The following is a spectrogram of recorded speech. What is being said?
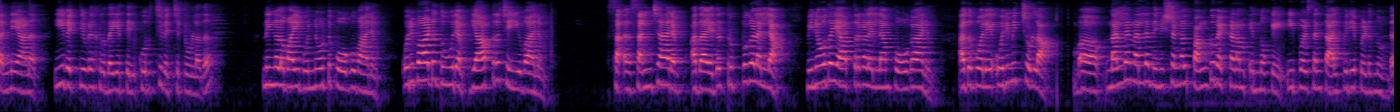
തന്നെയാണ് ഈ വ്യക്തിയുടെ ഹൃദയത്തിൽ കുറിച്ചു വെച്ചിട്ടുള്ളത്. നിങ്ങളുമായി മുന്നോട്ട് പോകുവാനും ഒരുപാട് ദൂരം യാത്ര ചെയ്യുവാനും സഞ്ചാരം അതായത് ട്രിപ്പുകളെല്ലാം വിനോദയാത്രകളെല്ലാം പോകാനും അതുപോലെ ഒരുമിച്ചുള്ള നല്ല നല്ല നിമിഷങ്ങൾ പങ്കുവെക്കണം എന്നൊക്കെ ഈ പേഴ്സൺ താല്പര്യപ്പെടുന്നുണ്ട്.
